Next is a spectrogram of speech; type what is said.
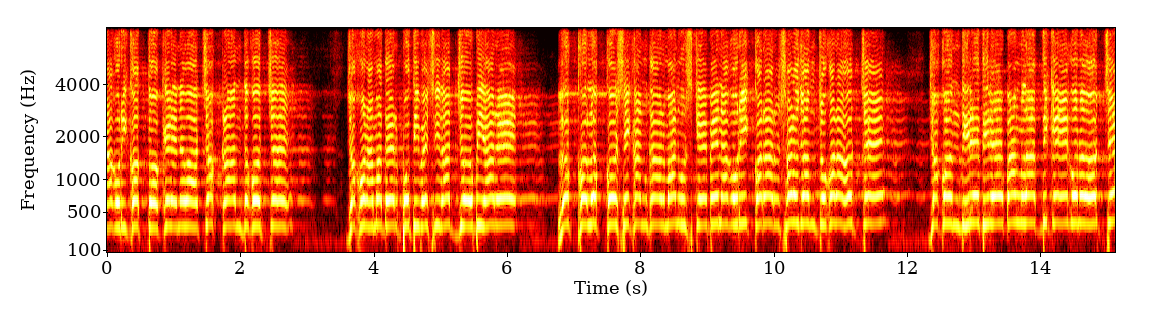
নাগরিকত্ব কেড়ে নেওয়া চক্রান্ত করছে। যখন আমাদের প্রতিবেশী রাজ্য বিহারে লক্ষ লক্ষ সেখানকার মানুষকে বেনাগরিক করার ষড়যন্ত্র করা হচ্ছে, যখন ধীরে ধীরে বাংলার দিকে এগোনো হচ্ছে,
